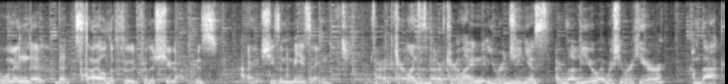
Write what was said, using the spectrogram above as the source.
The woman that, that styled the food for the shoot is, I, she's amazing. All right, Caroline's is better. Caroline, you're a genius. I love you. I wish you were here. Come back.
